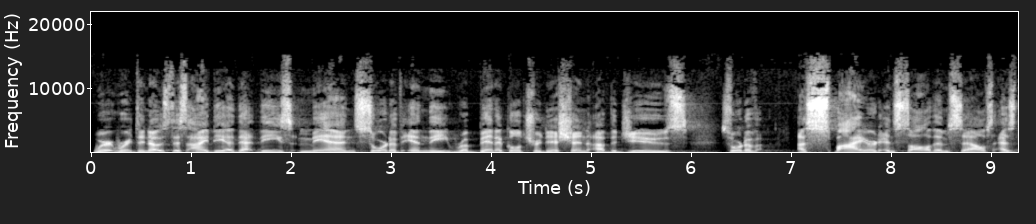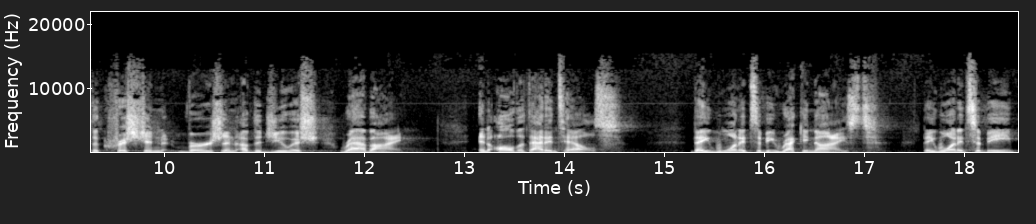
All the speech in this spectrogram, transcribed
Where, where, it denotes this idea that these men, sort of in the rabbinical tradition of the Jews, sort of aspired and saw themselves as the Christian version of the Jewish rabbi and all that that entails. They wanted to be recognized, they wanted to be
